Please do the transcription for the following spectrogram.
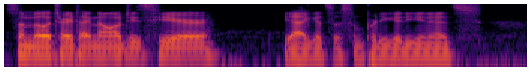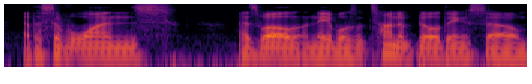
some military technologies here. Yeah, it gets us some pretty good units. Got the civil ones as well. Enables a ton of buildings. So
